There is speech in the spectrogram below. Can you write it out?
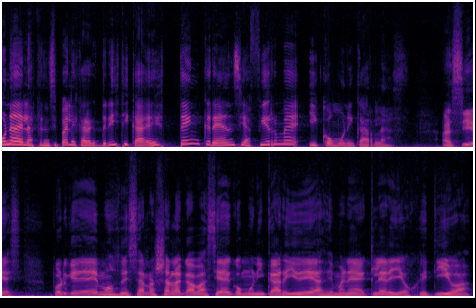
Una de las principales características es ten creencia firme y comunicarlas. Así es, porque debemos desarrollar la capacidad de comunicar ideas de manera clara y objetiva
